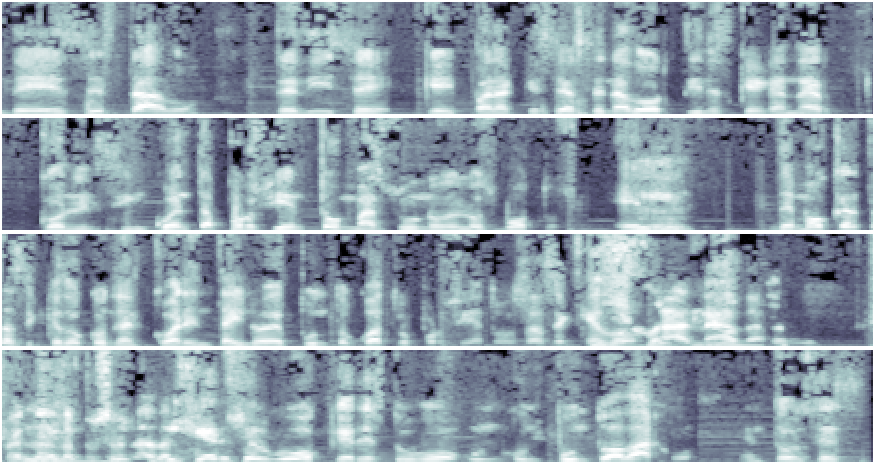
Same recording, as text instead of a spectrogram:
de ese estado te dice que para que seas senador tienes que ganar con el 50% más uno de los votos. El demócrata se quedó con el 49.4%, o sea, se quedó Híjole, a nada. A nada, pues a nada. Y Herschel Walker estuvo un, un punto abajo. Entonces,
